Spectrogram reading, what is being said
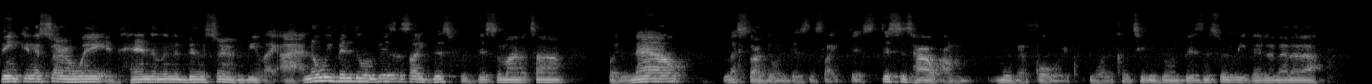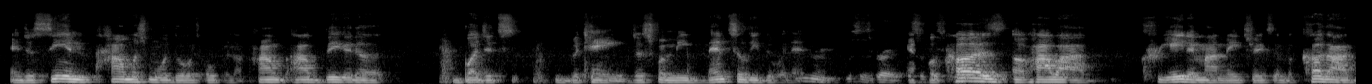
thinking a certain way and handling the business and being like, I know we've been doing business like this for this amount of time, but now let's start doing business like this. This is how I'm moving forward. You want to continue doing business with me, da da da da, da. and just seeing how much more doors open up, how how big of the budgets became just for me mentally doing it. Mm, this is great. And is because great. of how I created my matrix and because I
